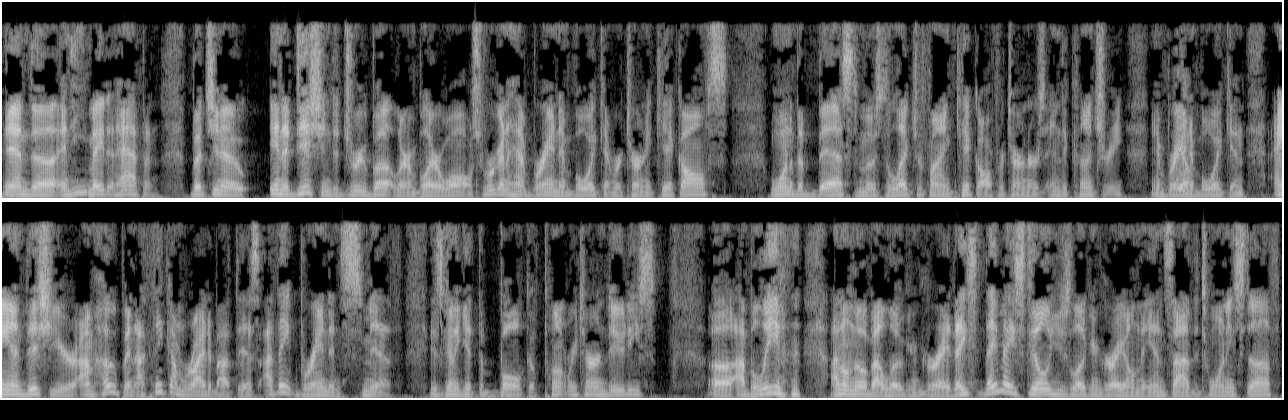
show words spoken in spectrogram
And, uh, and he made it happen. But, you know, in addition to Drew Butler and Blair Walsh, we're going to have Brandon Boykin returning kickoffs. One of the best, most electrifying kickoff returners in the country, and Brandon Boykin. And this year, I'm hoping, I think I'm right about this. I think Brandon Smith is going to get the bulk of punt return duties. Uh, I believe, I don't know about Logan Gray. They, they may still use Logan Gray on the inside of the 20 stuff,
